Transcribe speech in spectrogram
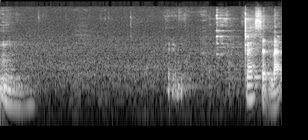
อืมใกล้เสร็จแล้ว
